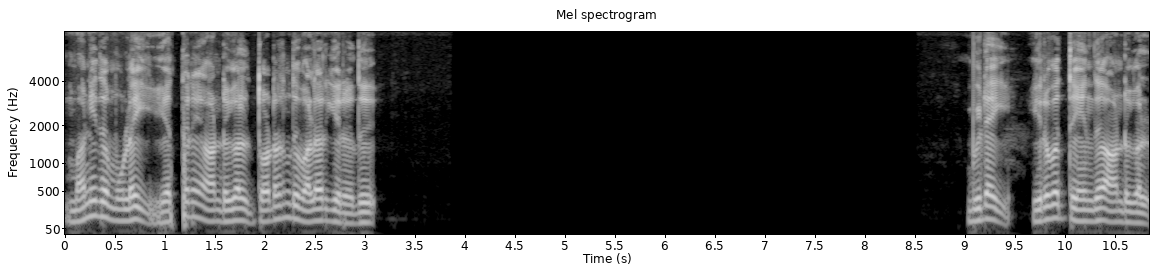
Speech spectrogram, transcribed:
மனித மூளை எத்தனை ஆண்டுகள் தொடர்ந்து வளர்கிறது? விடை இருபத்தைந்து ஆண்டுகள்.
